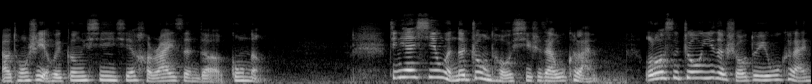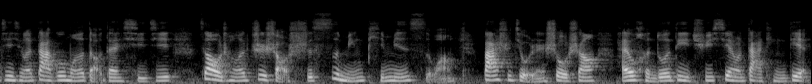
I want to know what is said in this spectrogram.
然后同时也会更新一些 Horizon 的功能。今天新闻的重头戏是在乌克兰。俄罗斯周一的时候对于乌克兰进行了大规模的导弹袭击，造成了至少十四名平民死亡，八十九人受伤，还有很多地区陷入大停电。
